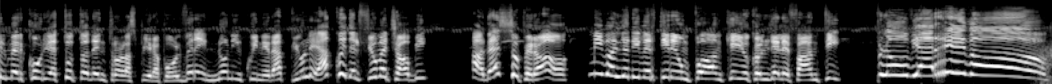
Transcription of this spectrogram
Il mercurio è tutto dentro l'aspirapolvere e non inquinerà più le acque del fiume Chobi. Adesso però mi voglio divertire un po' anche io con gli elefanti. Pluvia arrivo!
